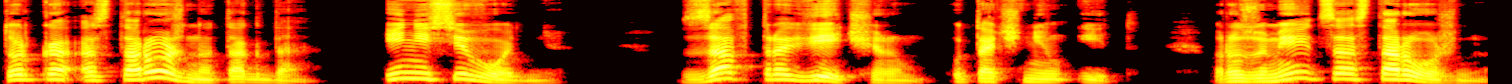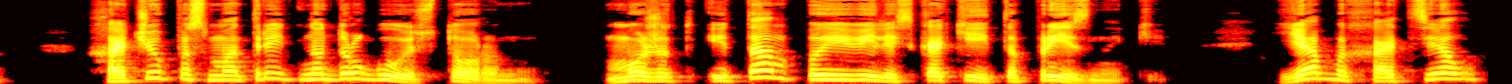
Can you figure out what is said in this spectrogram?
Только осторожно тогда. И не сегодня. Завтра вечером», — уточнил Ит. «Разумеется, осторожно. Хочу посмотреть на другую сторону. Может, и там появились какие-то признаки. Я бы хотел...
